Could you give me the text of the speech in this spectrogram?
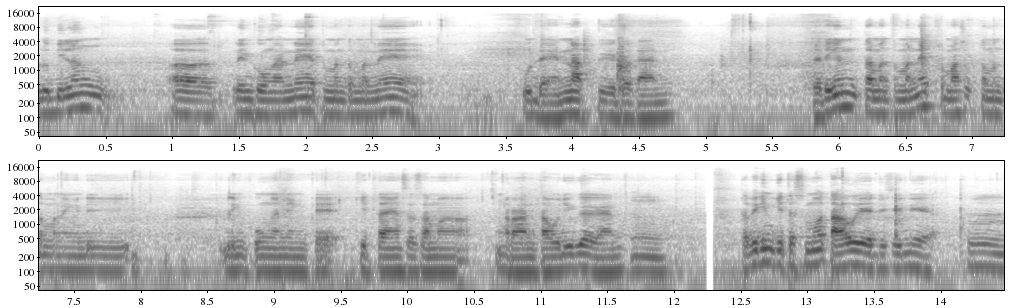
lu bilang eh, lingkungannya teman-temannya udah enak gitu kan. Jadi kan teman-temannya termasuk teman-teman yang di lingkungan yang kayak kita yang sesama ngerantau juga kan. Hmm. Tapi kan kita semua tahu ya di sini ya hmm.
